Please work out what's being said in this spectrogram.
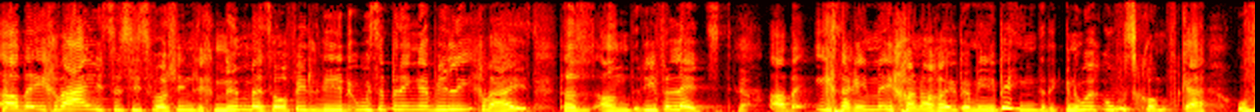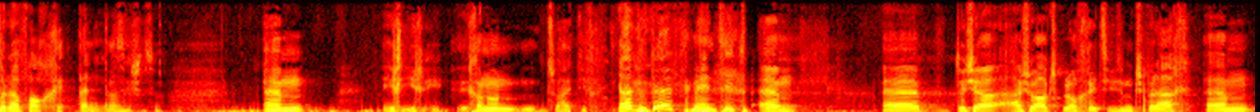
Aber ich weiss, dass es wahrscheinlich nicht mehr so viel wird rausbringen, weil ich weiss, dass es andere verletzt. Ja. Aber ich sage immer, ich kann nachher über meine Behinderung genug Auskunft geben auf einer Fachebene. Das ist so. Ähm, ich, ich, ich, ich habe noch eine zweite Frage. Ja, du darfst, wir haben Zeit. Ähm, äh, du hast ja auch schon angesprochen jetzt in unserem Gespräch, ähm,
